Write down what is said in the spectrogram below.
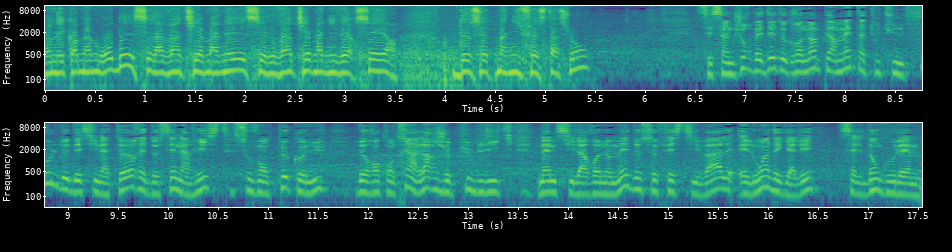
on est quand même rodé. C'est la 20e année, c'est le 20e anniversaire de cette manifestation. Ces cinq jours BD de Grenoble permettent à toute une foule de dessinateurs et de scénaristes, souvent peu connus, de rencontrer un large public, même si la renommée de ce festival est loin d'égaler celle d'Angoulême.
